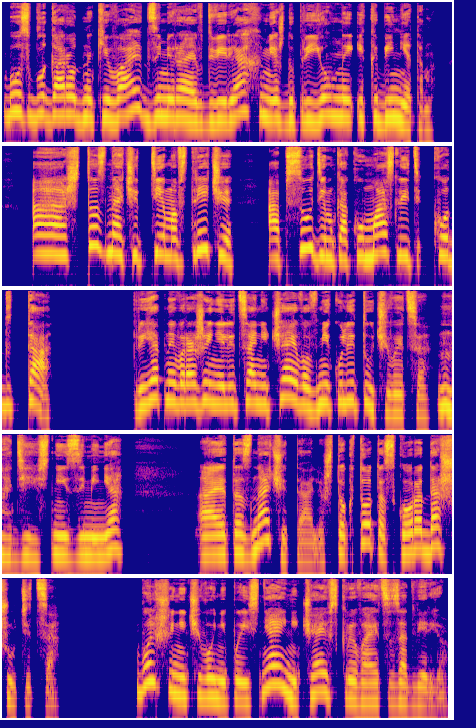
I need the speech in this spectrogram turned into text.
Босс благородно кивает, замирая в дверях между приемной и кабинетом. «А что значит тема встречи «Обсудим, как умаслить код ТА»?» Приятное выражение лица Нечаева вмиг улетучивается. Надеюсь, не из-за меня. А это значит, Аля, что кто-то скоро дошутится. Больше ничего не поясняя, Нечаев скрывается за дверью.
